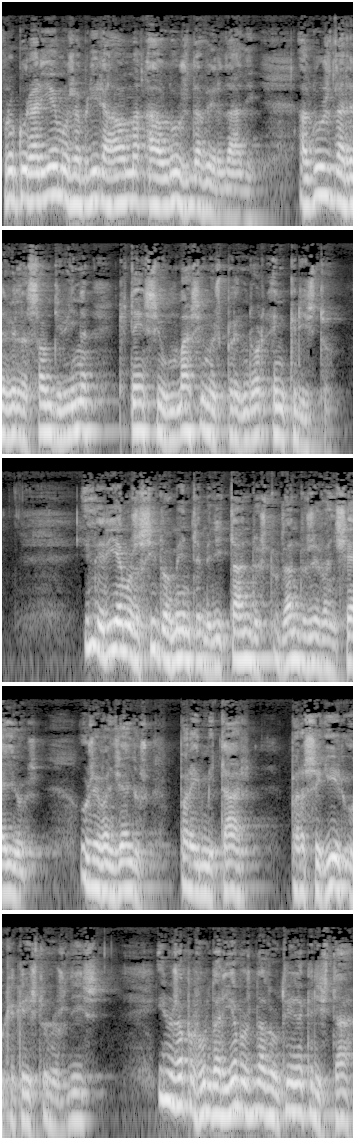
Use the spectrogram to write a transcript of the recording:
procuraríamos abrir a alma à luz da verdade, à luz da revelação divina que tem seu máximo esplendor em Cristo. E leríamos assiduamente, meditando, estudando os Evangelhos, os Evangelhos para imitar, para seguir o que Cristo nos diz e nos aprofundaríamos na doutrina cristã.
